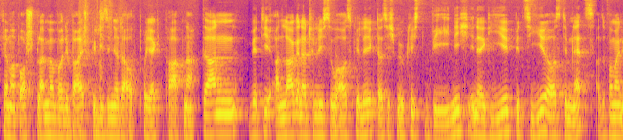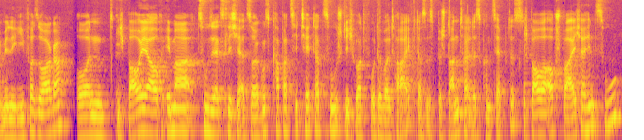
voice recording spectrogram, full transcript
Firma Bosch, bleiben wir bei dem Beispiel, die sind ja da auch Projektpartner, dann wird die Anlage natürlich so ausgelegt, dass ich möglichst wenig Energie beziehe aus dem Netz, also von meinem Energieversorger. Und ich baue ja auch immer zusätzliche Erzeugungskapazität dazu, Stichwort Photovoltaik, das ist Bestandteil des Konzeptes. Ich baue auch Speicher hinzu.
